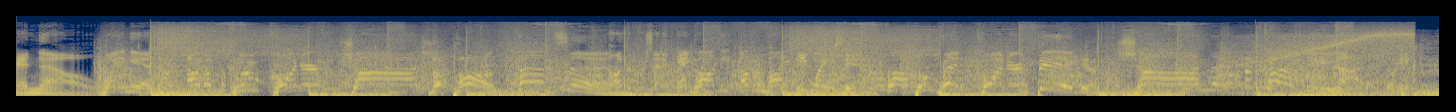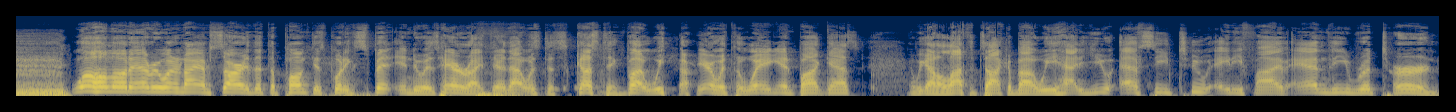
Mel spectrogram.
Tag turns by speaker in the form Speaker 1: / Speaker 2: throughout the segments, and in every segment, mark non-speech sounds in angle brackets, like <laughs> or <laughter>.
Speaker 1: And now, weighing in out of the blue corner, Josh the Punk Thompson. 100% And on the other mic, he weighs in from the red corner, Big John McCarthy.
Speaker 2: Well, hello to everyone, and I am sorry that the punk is putting spit into his hair right there. That was disgusting. But we are here with the Weighing In podcast, and we got a lot to talk about. We had UFC 285 and the return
